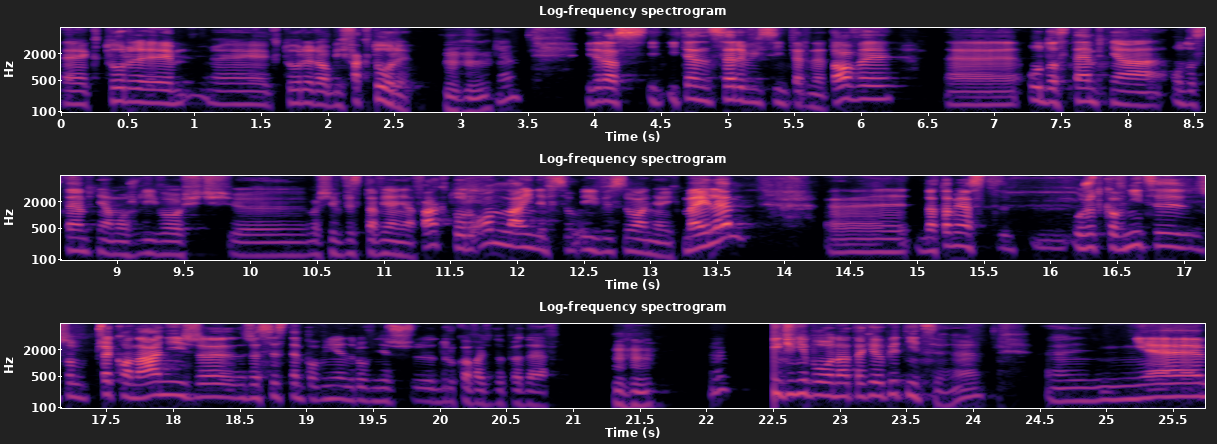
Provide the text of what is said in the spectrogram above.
e, który, e, który robi faktury. Mhm. I teraz i, i ten serwis internetowy e, udostępnia, udostępnia możliwość właśnie wystawiania faktur online i wysyłania ich mailem. Natomiast użytkownicy są przekonani, że, że system powinien również drukować do PDF. Mhm. Nigdzie nie było na takiej obietnicy. Nie? Nie,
